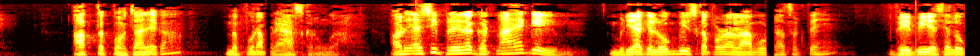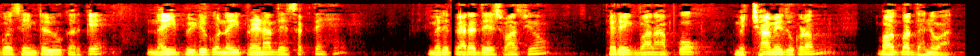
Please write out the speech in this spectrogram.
आप तक पहुँचाने का मैं पूरा प्रयास करूँगा। और ऐसी प्रेरक घटना है कि मीडिया के लोग भी इसका पूरा लाभ उठा सकते हैं। वे भी ऐसे लोगों से इंटरव्यू करके नई पीढ़ी को नई प्रेरणा दे सकते हैं। मेरे प्यारे देशवासियों, फिर एक बार आपको मिच्छामी दुक्कड़म बहुतबहुत धन्यवाद।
